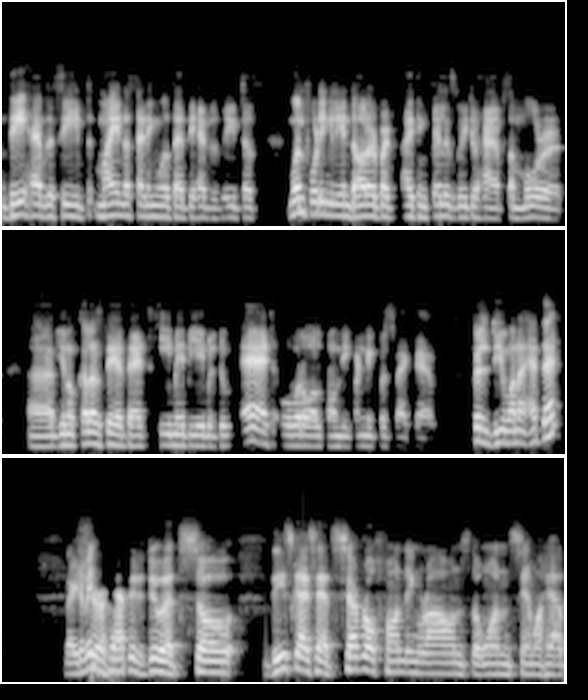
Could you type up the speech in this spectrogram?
They have received, my understanding was that they had received just $140 million, but I think Phil is going to have some more, uh, you know, colors there that he may be able to add overall from the funding perspective. Phil, do you want to add that? Right away? Sure, happy to do it. So these guys had several funding rounds. The one Sam will had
